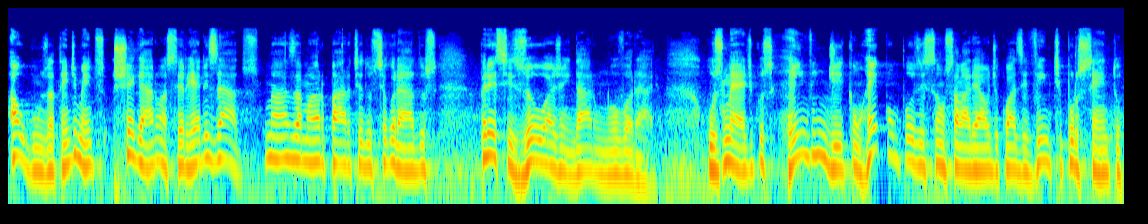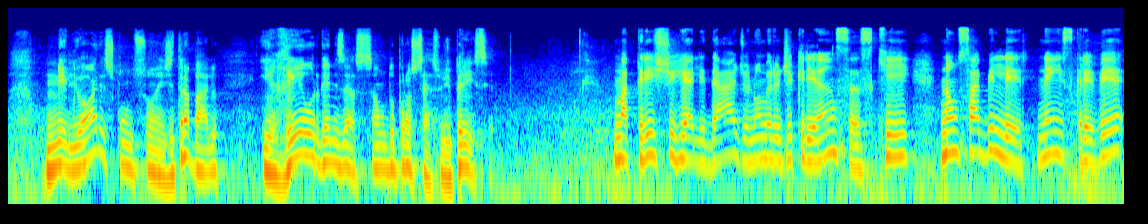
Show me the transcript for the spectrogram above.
Alguns atendimentos chegaram a ser realizados, mas a maior parte dos segurados precisou agendar um novo horário. Os médicos reivindicam recomposição salarial de quase 20%, melhores condições de trabalho e reorganização do processo de perícia. Uma triste realidade, o número de crianças que não sabe ler nem escrever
